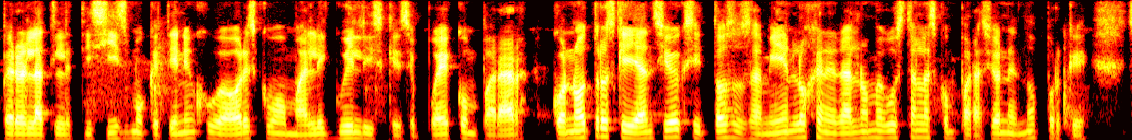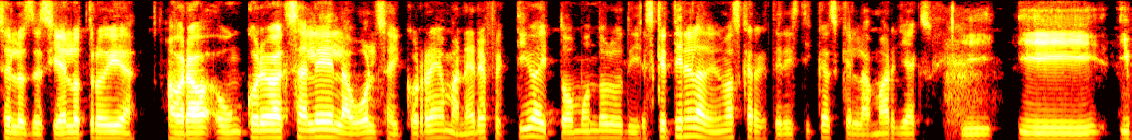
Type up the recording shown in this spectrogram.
pero el atleticismo que tienen jugadores como Malik Willis, que se puede comparar con otros que ya han sido exitosos. A mí en lo general no me gustan las comparaciones, ¿no? Porque se los decía el otro día. Ahora un coreback sale de la bolsa y corre de manera efectiva y todo el mundo lo dice. Es que tiene las mismas características que Lamar Jackson. Y,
